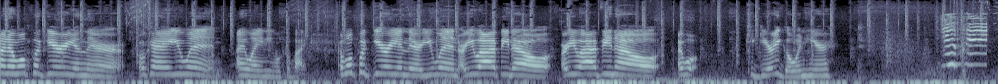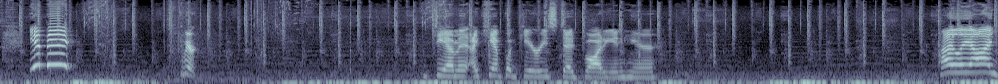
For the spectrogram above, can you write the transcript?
fine. I won't put Gary in there. Okay, you win. I win. You goodbye. I won't put Gary in there. You win. Are you happy now? Are you happy now? I will. Can Gary go in here? Yippee! Yippee! Come here. Damn it, I can't put Gary's dead body in here. Hi, Leon!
